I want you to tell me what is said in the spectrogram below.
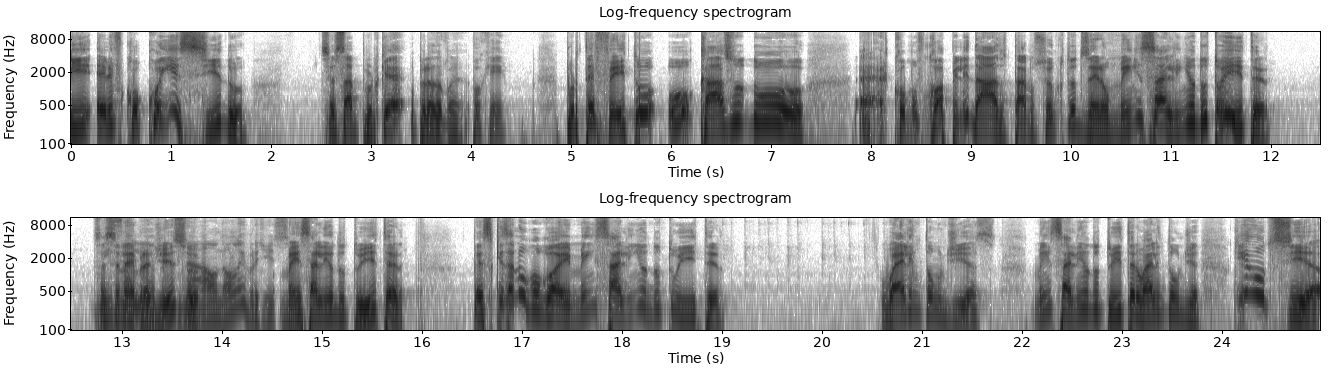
e ele ficou conhecido. Você sabe por quê, operador Banha? Por quê? Por ter feito o caso do É como ficou apelidado, tá? Não sei o que eu tô dizendo. O mensalinho do Twitter. Você se lembra do- disso? Não, não lembro disso. Mensalinho do Twitter? Pesquisa no Google aí, mensalinho do Twitter. Wellington Dias. Mensalinho do Twitter, Wellington Dias. O que acontecia?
